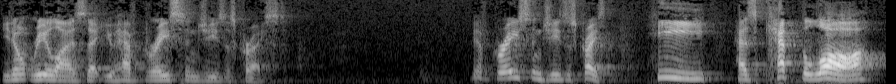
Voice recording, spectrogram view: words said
You don't realize that you have grace in Jesus Christ. You have grace in Jesus Christ. He has kept the law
